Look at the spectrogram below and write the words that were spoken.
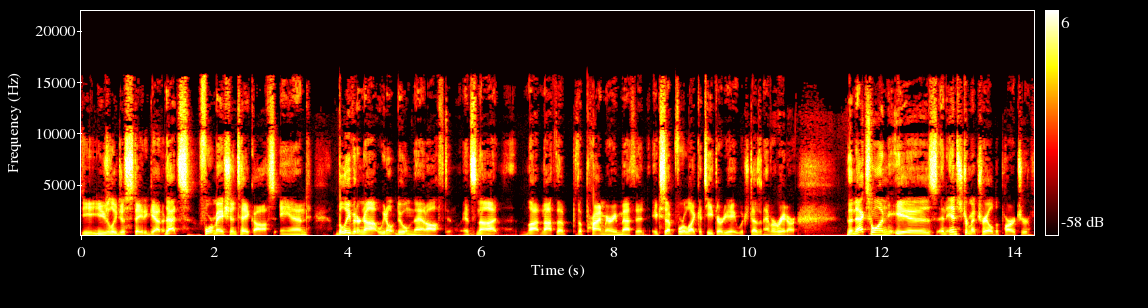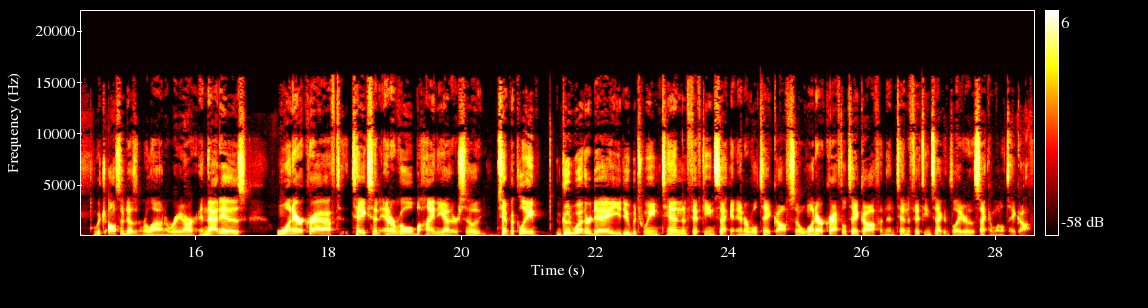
you usually just stay together. That's formation takeoffs. And believe it or not, we don't do them that often. It's not, not, not the, the primary method, except for like a T-38, which doesn't have a radar. The next one is an instrument trail departure, which also doesn't rely on a radar, and that is one aircraft takes an interval behind the other. So typically, good weather day, you do between 10 and 15 second interval takeoff. So one aircraft will take off, and then 10 to 15 seconds later, the second one will take off.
